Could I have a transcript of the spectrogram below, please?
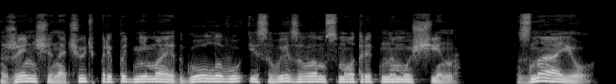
Женщина чуть приподнимает голову и с вызовом смотрит на мужчин. «Знаю».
